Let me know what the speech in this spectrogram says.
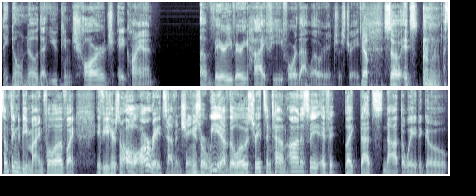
They don't know that you can charge a client a very, very high fee for that lower interest rate. Yep. So it's something to be mindful of. Like if you hear some, oh, our rates haven't changed or we have the lowest rates in town. Honestly, if it like that's not the way to go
